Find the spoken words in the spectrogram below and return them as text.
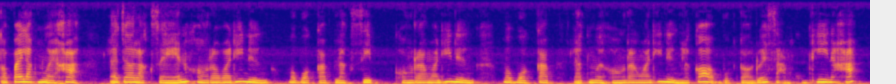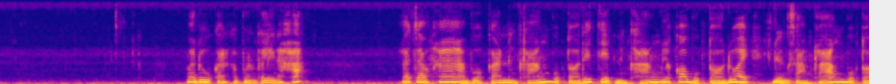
ต่อไปหลักหน่วยค่ะ เราจะหลักแสนของรางวัลที่ 1 มาบวกกับหลักสิบของรางวัลที่ 1 มาบวกกับหลักหน่วยของรางวัลที่ 1 แล้วก็บวกต่อด้วย 3คงที่นะคะ มาดูการคำนวณกันเลยนะคะ เราจะเอา5บวกกัน 1 ครั้ง บวกต่อได้ 7 1 ครั้ง แล้วก็บวกต่อด้วย 1 3 ครั้ง บวกต่อ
